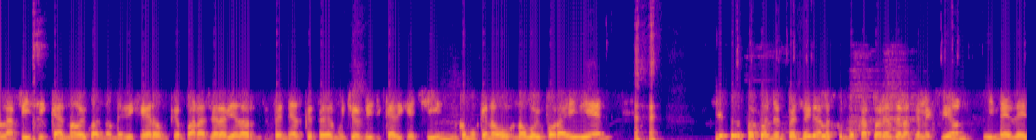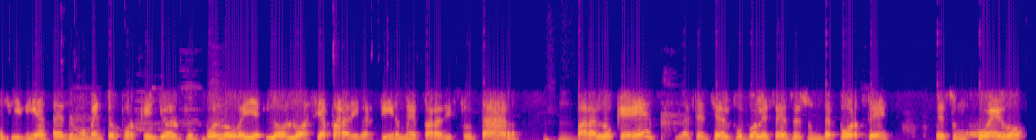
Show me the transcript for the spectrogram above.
la física no. Y cuando me dijeron que para ser aviador tenías que tener mucho de física, dije, ching, como que no, no voy por ahí bien. Fue cuando empecé a ir a las convocatorias de la selección y me decidí hasta ese momento porque yo el fútbol lo, lo, hacía para divertirme, para disfrutar, para lo que es. La esencia del fútbol es eso, es un deporte, es un juego,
